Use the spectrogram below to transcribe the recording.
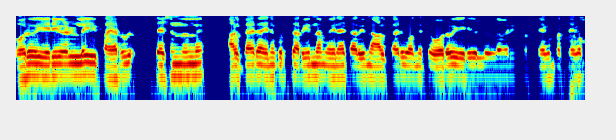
ഓരോ ഏരിയകളിൽ ഈ ഫയർ സ്റ്റേഷനിൽ നിന്ന് ആൾക്കാർ അതിനെക്കുറിച്ച് അറിയുന്ന മെയിനായിട്ട് അറിയുന്ന ആൾക്കാർ വന്നിട്ട് ഓരോ ഏരിയകളിലുള്ളവരും പ്രത്യേകം പ്രത്യേകം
